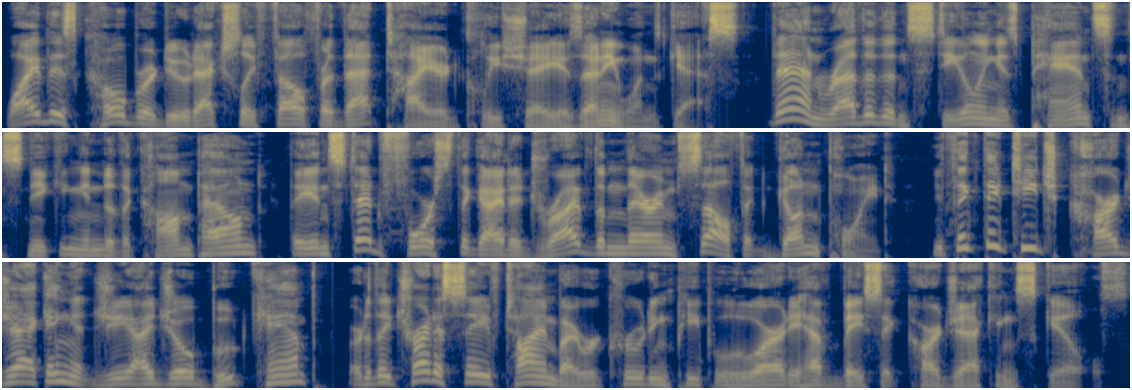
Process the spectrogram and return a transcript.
Why this Cobra dude actually fell for that tired cliche is anyone's guess. Then, rather than stealing his pants and sneaking into the compound, they instead force the guy to drive them there himself at gunpoint. You think they teach carjacking at G.I. Joe boot camp? Or do they try to save time by recruiting people who already have basic carjacking skills?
